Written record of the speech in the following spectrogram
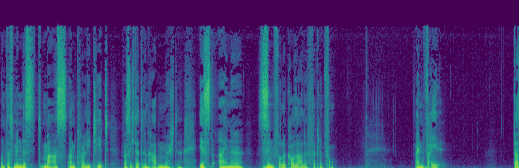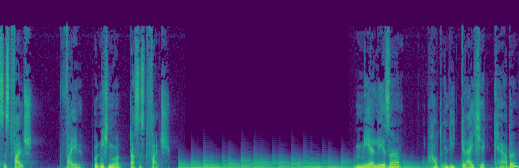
und das Mindestmaß an Qualität, was ich da drin haben möchte, ist eine sinnvolle kausale Verknüpfung. Ein Weil. Das ist falsch, weil. Und nicht nur, das ist falsch. Mehrleser haut in die gleiche Kerbe.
